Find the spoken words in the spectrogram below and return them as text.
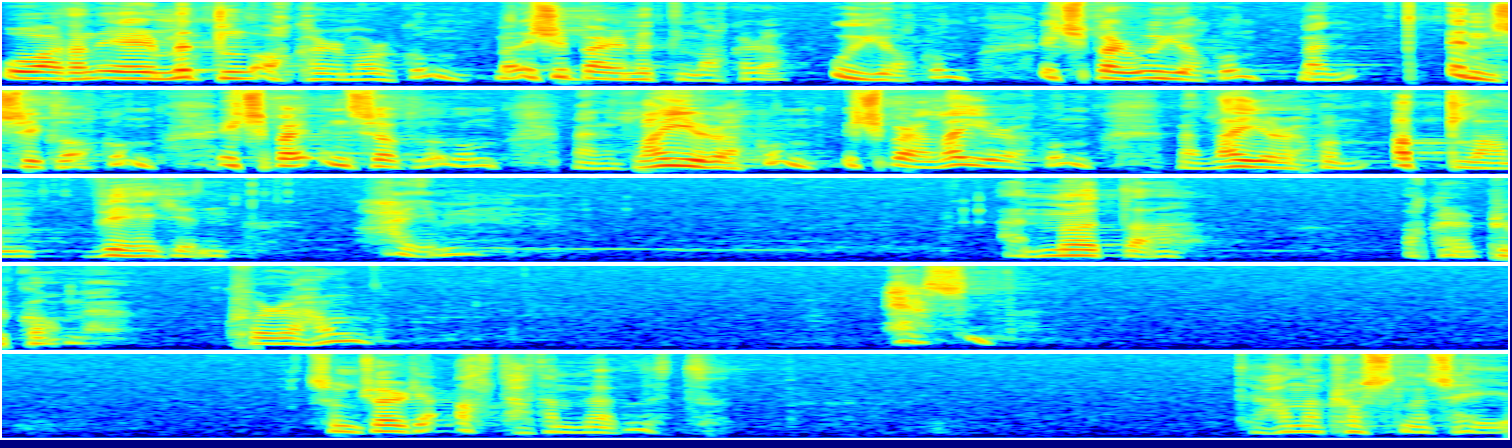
Og at han er i middelen dere i morgen. Men ikke bare i middelen dere. ui dere. Ikke bare ui dere, men innsikla okkom, ikkje berre innsikla okkom, men leier okkom, ikkje berre leier okkom, men leier okkom allan vegin heim. Jeg møta okkar brukome. Hvor er han? Hesen. Som gjør det alt at han møvlet. Det han har krossen å si.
